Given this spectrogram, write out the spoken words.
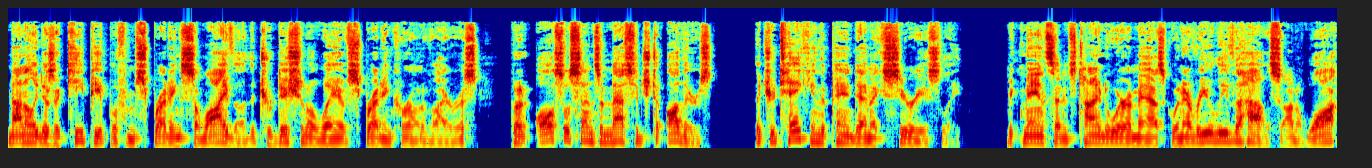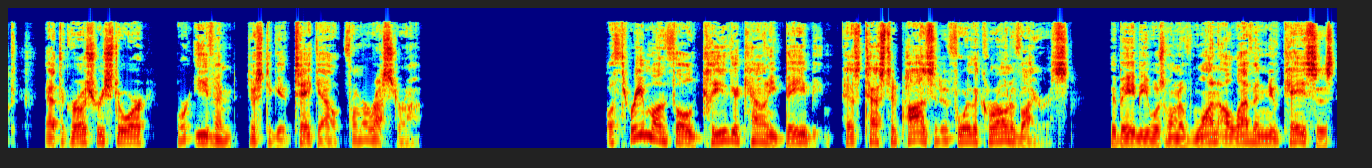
Not only does it keep people from spreading saliva, the traditional way of spreading coronavirus, but it also sends a message to others that you're taking the pandemic seriously. McMahon said it's time to wear a mask whenever you leave the house, on a walk, at the grocery store, or even just to get takeout from a restaurant. A three month old Cayuga County baby has tested positive for the coronavirus. The baby was one of 111 new cases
